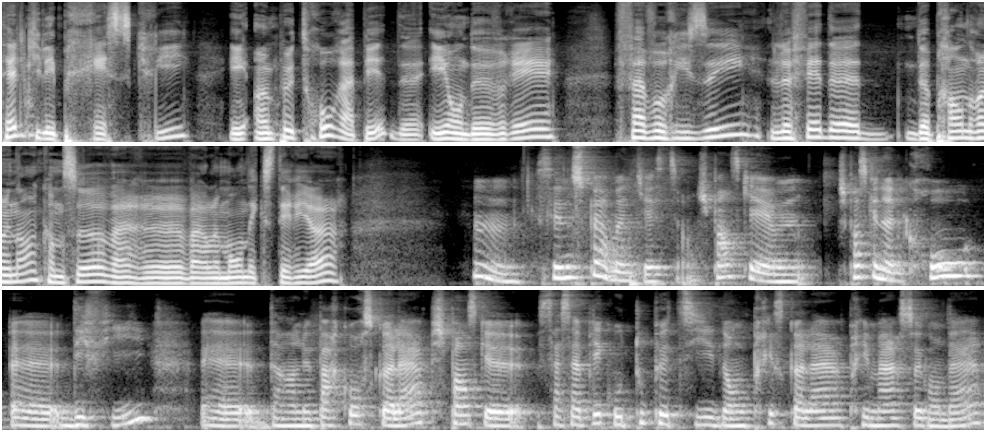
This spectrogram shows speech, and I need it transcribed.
tel qu'il est prescrit est un peu trop rapide et on devrait favoriser le fait de, de prendre un an comme ça vers, euh, vers le monde extérieur? Hmm, c'est une super bonne question. Je pense que, je pense que notre gros euh, défi, euh, dans le parcours scolaire, puis je pense que ça s'applique aux tout petits, donc préscolaire, primaire, secondaire,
